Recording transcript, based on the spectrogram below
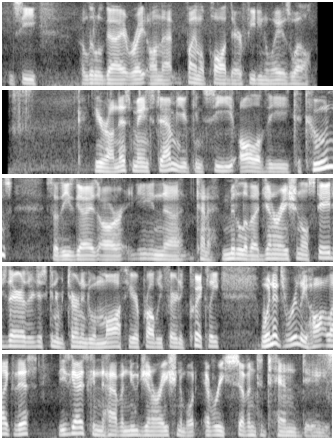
You can see a little guy right on that final pod there feeding away as well. Here on this main stem, you can see all of the cocoons. So these guys are in uh, kind of middle of a generational stage there. They're just going to turn into a moth here probably fairly quickly. When it's really hot like this, these guys can have a new generation about every seven to 10 days.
